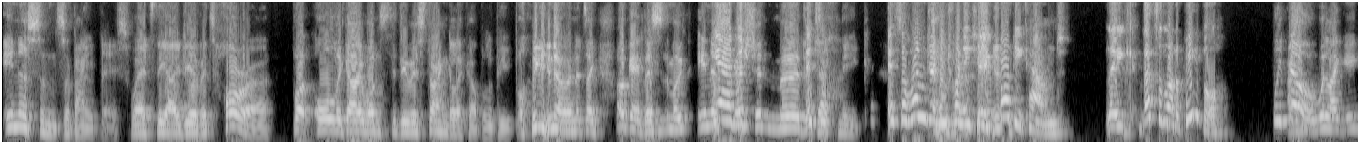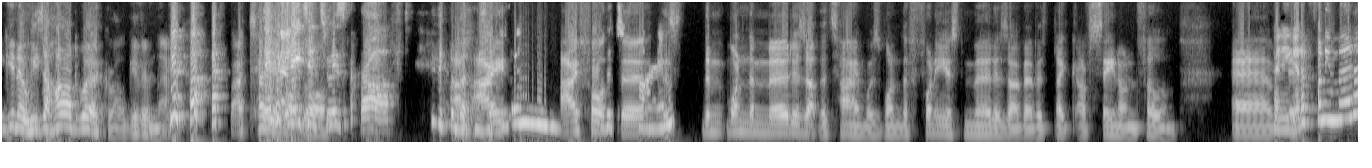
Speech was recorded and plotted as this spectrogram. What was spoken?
innocence about this, where it's the idea of it's horror, but all the guy wants to do is strangle a couple of people, you know, and it's like, okay, this is the most inefficient murder it's a- technique. It's 122 body count. Like that's a lot of people. We know, we're like, you know, he's a hard worker. I'll give him that. I tell you what, Dedicated though, to his craft. I, I, I thought The the, the, the one of the murders at the time was one of the funniest murders I've ever like I've seen on film. Um, Can you it, get a funny murder?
